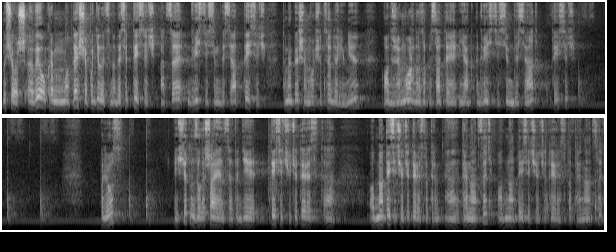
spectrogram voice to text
Ну що ж, виокремимо те, що поділиться на 10 тисяч, а це 270 тисяч. То ми пишемо, що це дорівнює. Отже, можна записати як 270 тисяч. Плюс. І ще тут залишається тоді 1400. 1413, 1413.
